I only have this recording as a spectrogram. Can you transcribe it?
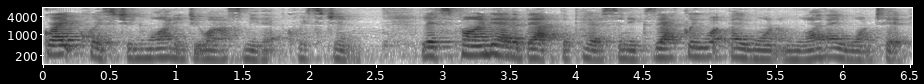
Great question. Why did you ask me that question? Let's find out about the person, exactly what they want and why they want it,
